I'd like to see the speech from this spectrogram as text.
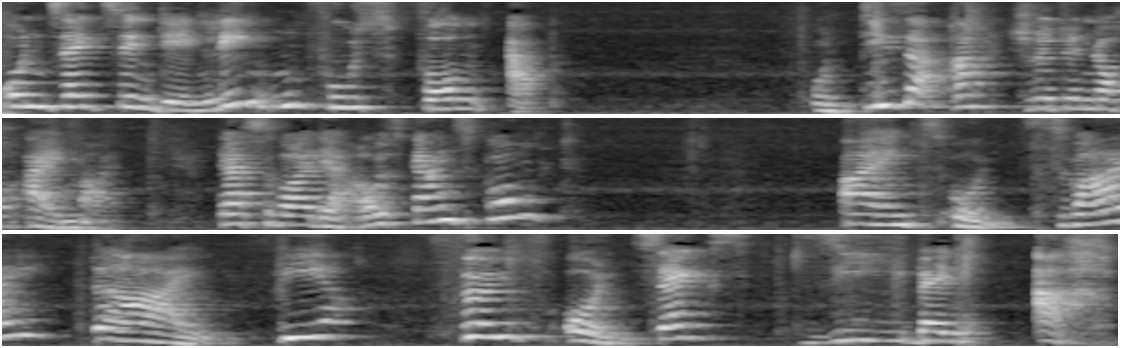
und setzen den linken Fuß vorn ab. Und diese acht Schritte noch einmal. Das war der Ausgangspunkt. Eins und zwei, drei, vier, fünf und sechs, sieben, acht.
